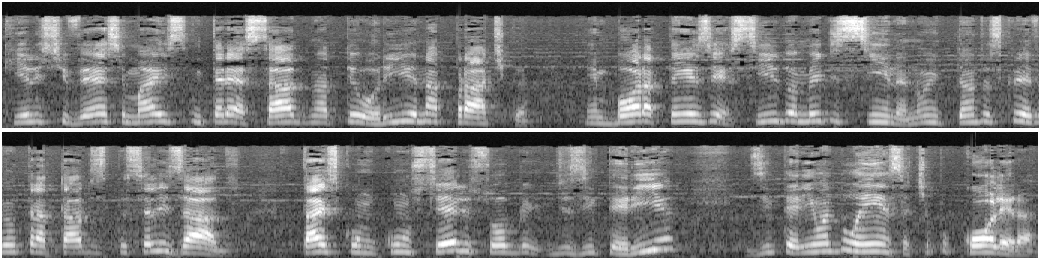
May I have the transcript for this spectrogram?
que ele estivesse mais interessado na teoria e na prática, embora tenha exercido a medicina. No entanto, escreveu tratados especializados, tais como Conselhos sobre Desinteria. Desinteria é uma doença, tipo cólera,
